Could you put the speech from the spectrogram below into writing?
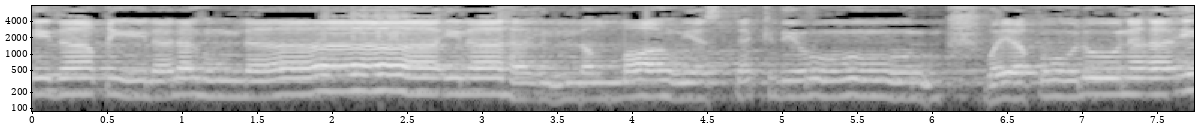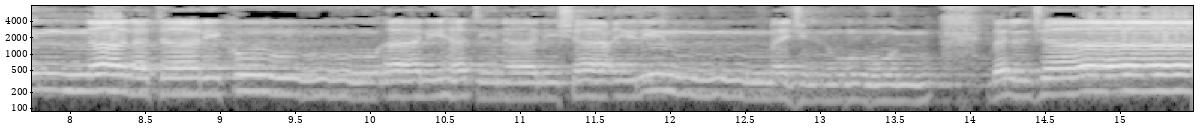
إذا قيل لهم لا إله إلا الله يستكبرون ويقولون أئنا لتاركوا آلهتنا لشاعر مجنون بل جاء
